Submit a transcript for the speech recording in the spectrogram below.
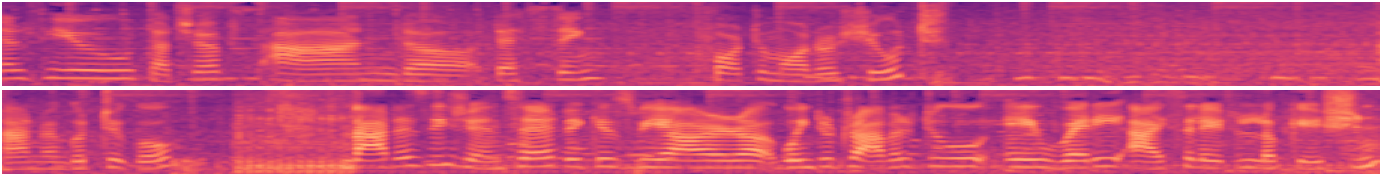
Final few touch-ups and uh, testing for tomorrow's shoot. And we're good to go. That is the genset because we are uh, going to travel to a very isolated location.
